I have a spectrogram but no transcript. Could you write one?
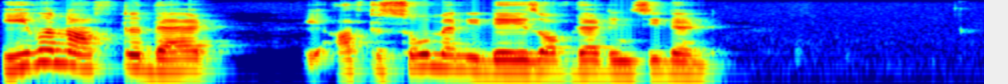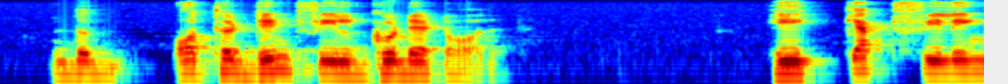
even after that after so many days of that incident the author didn't feel good at all he kept feeling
